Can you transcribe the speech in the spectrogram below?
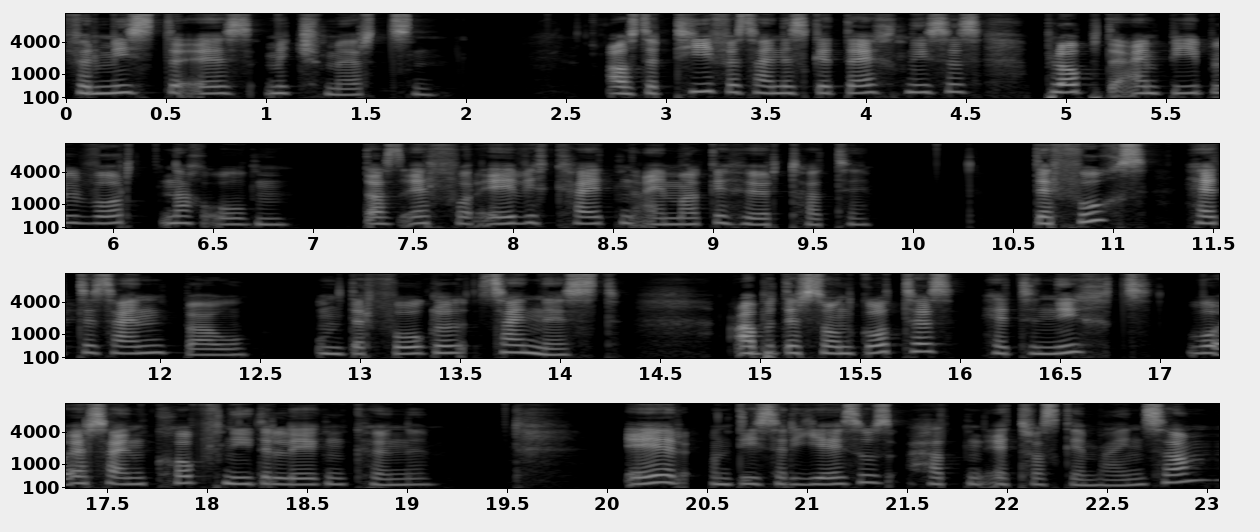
vermisste es mit Schmerzen. Aus der Tiefe seines Gedächtnisses ploppte ein Bibelwort nach oben, das er vor Ewigkeiten einmal gehört hatte. Der Fuchs hätte seinen Bau und der Vogel sein Nest, aber der Sohn Gottes hätte nichts, wo er seinen Kopf niederlegen könne. Er und dieser Jesus hatten etwas gemeinsam?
